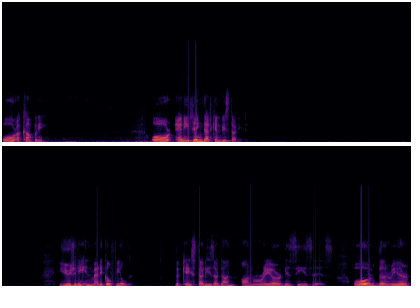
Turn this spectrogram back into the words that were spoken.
or a company, or anything that can be studied. Usually in medical field, the case studies are done on rare diseases or the rare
